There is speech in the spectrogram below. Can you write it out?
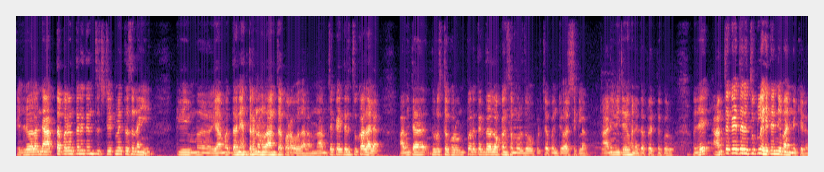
केजरीवालांनी आत्तापर्यंत तरी त्यांचं स्टेटमेंट तसं नाही आहे की ह्या मतदान यंत्रणामुळे आमचा पराभव झाला म्हणून. आमच्या काहीतरी चुका झाल्या आम्ही त्या दुरुस्त करून परत एकदा लोकांसमोर जाऊ पुढच्या पंचवार्षिकला. आणि विजय होण्याचा प्रयत्न करू. म्हणजे आमचं काहीतरी चुकलं हे त्यांनी मान्य केलं.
